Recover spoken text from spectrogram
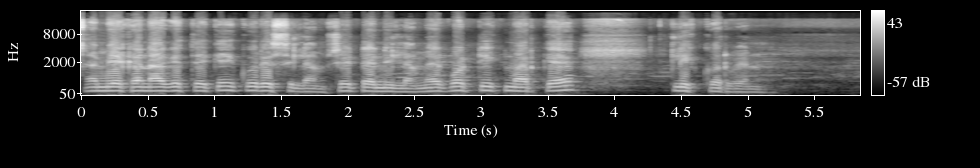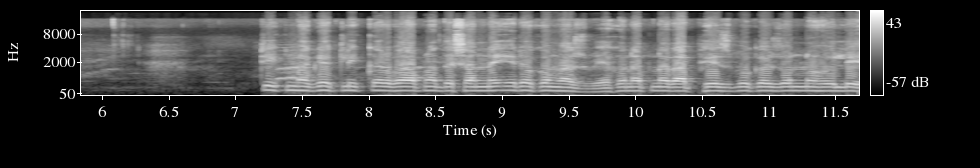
আমি এখানে আগে থেকেই করেছিলাম, সেটা নিলাম। এরপর টিক মার্কে ক্লিক করবেন। টিক মার্কে ক্লিক করবা আপনাদের সামনে এরকম আসবে। এখন আপনারা ফেসবুকের জন্য হলে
